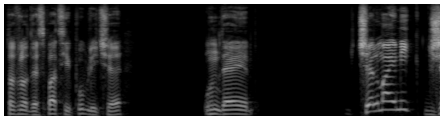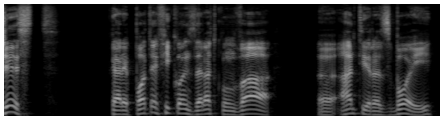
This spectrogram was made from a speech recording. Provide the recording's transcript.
tot felul de spații publice, unde cel mai mic gest care poate fi considerat cumva uh, antirăzboi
